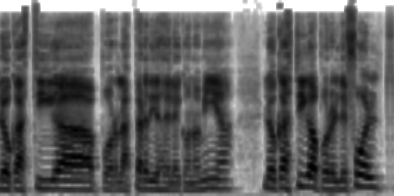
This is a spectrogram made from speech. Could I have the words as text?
lo castiga por las pérdidas de la economía, lo castiga por el default,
